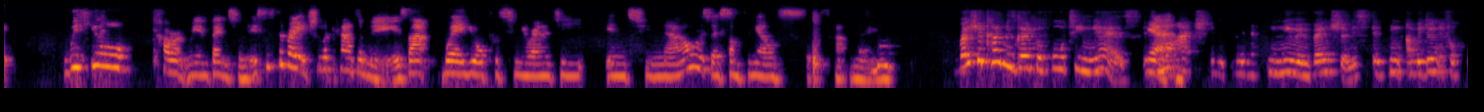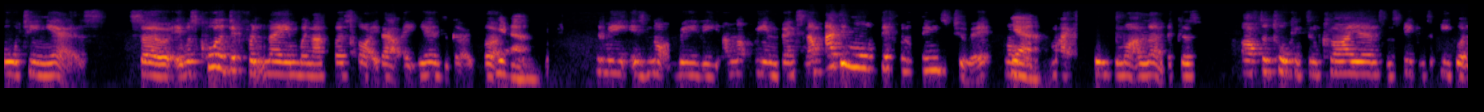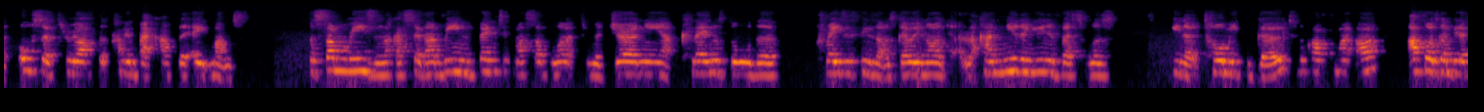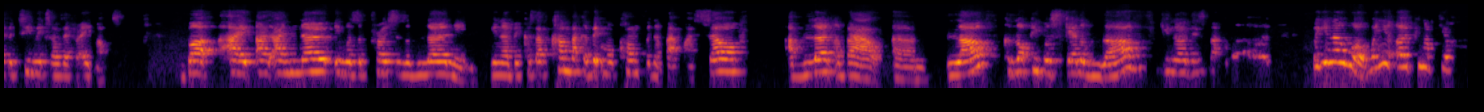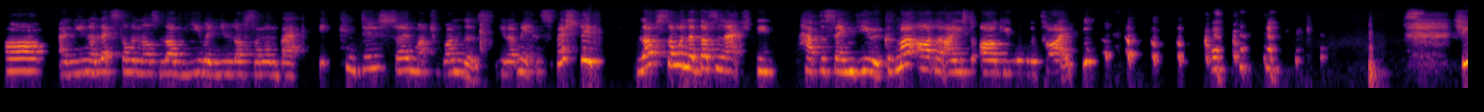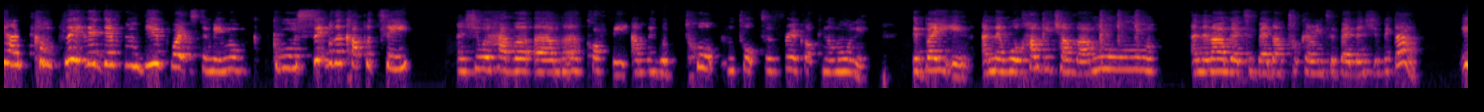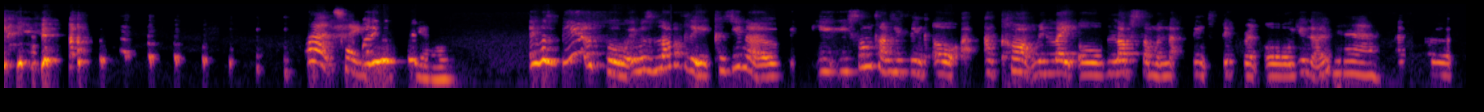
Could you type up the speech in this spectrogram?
with your current reinvention. Is this the Rachel Academy? Is that where you're putting your energy into now, or is there something else that's happening? Rachel Academy is going for 14 years. It's Yeah. not actually a new invention. It's, it's been, I've been doing it for 14 years. So it was called a different name when I first started out eight years ago. But Yeah, to me is not really I'm not reinventing. I'm adding more different things to it from Yeah. my experience and what I learned because after talking to clients and speaking to people and also through after coming back after eight months, for some reason, like I said, I reinvented myself, went through a journey, I cleansed all the crazy things that was going on. Like I knew the universe was, you know, told me to go to look after my aunt. I thought I was gonna be there for two weeks, I was there for eight months but I, I, I know it was a process of learning, you know, because I've come back a bit more confident about myself. I've learned about um, love, because a lot of people are scared of love, you know, this like, but you know what? When you open up your heart and you know let someone else love you and you love someone back, it can do so much wonders. You know what I mean? Especially if love someone that doesn't actually have the same view. Because my aunt and I used to argue all the time. she had completely different viewpoints to me. We would, we would sit with a cup of tea and she would have a, um, a coffee and we would talk and talk till three o'clock in the morning, debating. And then we'll hug each other. And then I'll go to bed, I'll tuck her into bed and she'll be done. that's it was, it was beautiful. It was lovely because, you know, you, you sometimes you think, oh, I, I can't relate or love someone that thinks different or, you know, Yeah,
